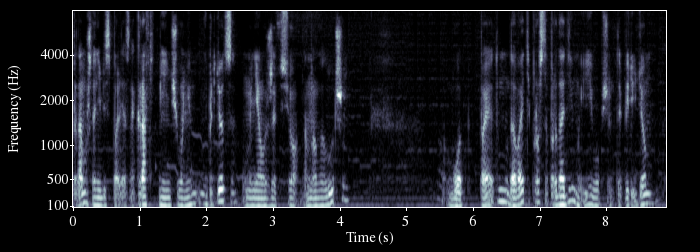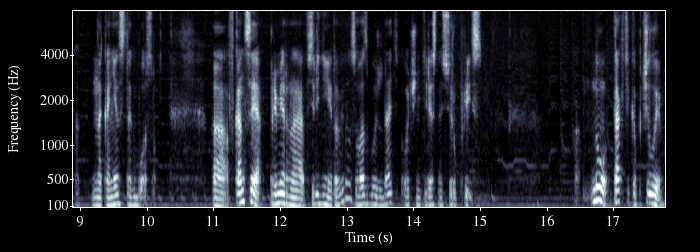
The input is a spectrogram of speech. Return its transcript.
потому что они бесполезны. Крафтить мне ничего не, не придется, у меня уже все намного лучше. Вот, поэтому давайте просто продадим и, в общем-то, перейдем э, наконец-то к боссу. А, в конце, примерно в середине этого видоса, вас будет ждать очень интересный сюрприз. Ну, тактика пчелы.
